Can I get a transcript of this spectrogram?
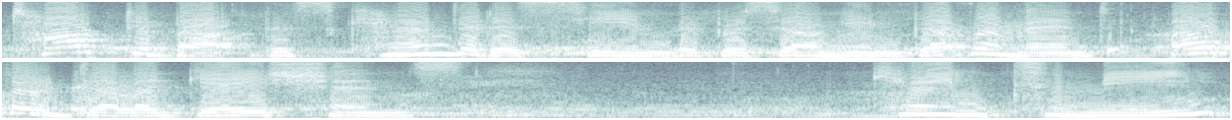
talked about this candidacy in the Brazilian government, other delegations came to me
